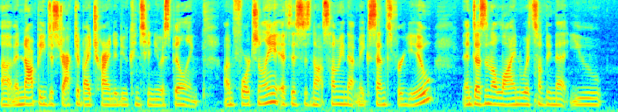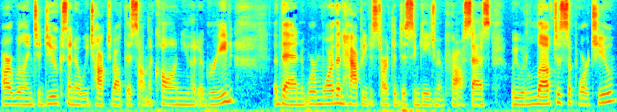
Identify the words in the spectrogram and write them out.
um, and not be distracted by trying to do continuous billing. Unfortunately, if this is not something that makes sense for you, and doesn't align with something that you are willing to do, because I know we talked about this on the call and you had agreed, then we're more than happy to start the disengagement process. We would love to support you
